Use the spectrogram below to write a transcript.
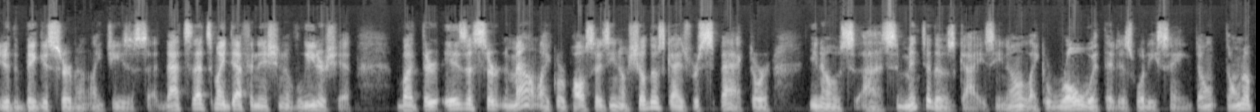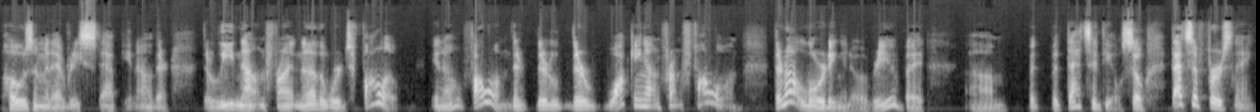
You're the biggest servant, like Jesus said. That's that's my definition of leadership. But there is a certain amount, like where Paul says, you know, show those guys respect, or you know, uh, submit to those guys. You know, like roll with it is what he's saying. Don't don't oppose them at every step. You know, they're they're leading out in front. In other words, follow. You know, follow them. They're they're they're walking out in front. Follow them. They're not lording it over you, but um, but but that's a deal. So that's the first thing.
